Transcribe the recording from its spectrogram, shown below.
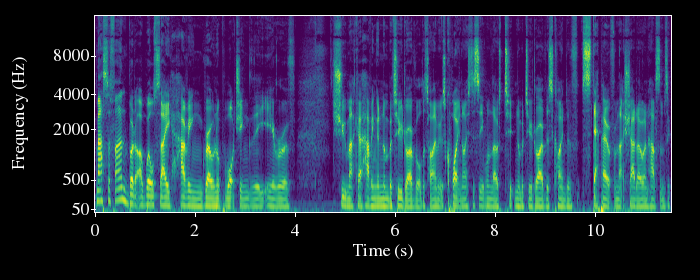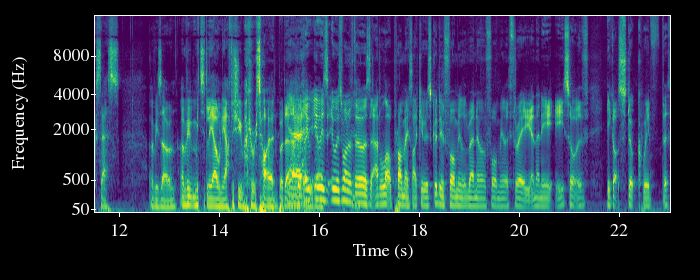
Massa fan, but I will say, having grown up watching the era of Schumacher having a number two driver all the time, it was quite nice to see one of those two, number two drivers kind of step out from that shadow and have some success of his own. I mean, admittedly, only after Schumacher retired, but uh, yeah, it, it was it was one of those that had a lot of promise. Like he was good in Formula Renault and Formula Three, and then he, he sort of he got stuck with the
